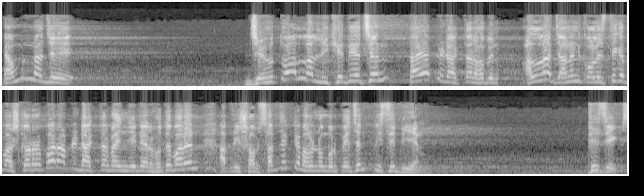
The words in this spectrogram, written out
এমন না যে যেহেতু আল্লাহ লিখে দিয়েছেন, তাই আপনি ডাক্তার হবেন। আল্লাহ জানেন কলেজ থেকে পাশ করার পর আপনি ডাক্তার বা ইঞ্জিনিয়ার হতে পারেন। আপনি সব সাবজেক্টে ভালো নম্বর পেয়েছেন পিসিবিএম ফিজিক্স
